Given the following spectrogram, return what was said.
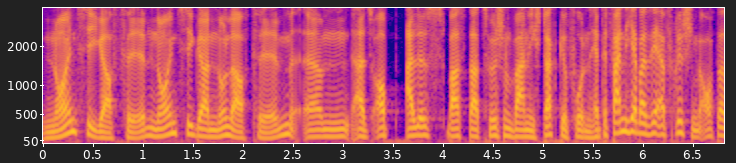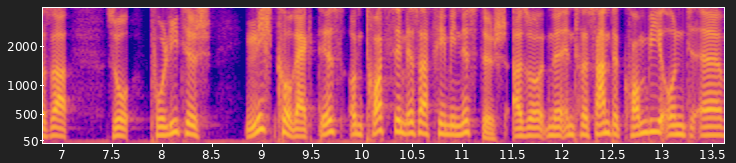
90er-Film, 90er-Nuller-Film, ähm, als ob alles, was dazwischen war, nicht stattgefunden hätte. Fand ich aber sehr erfrischend, auch dass er so politisch nicht korrekt ist und trotzdem ist er feministisch. Also eine interessante Kombi und äh,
